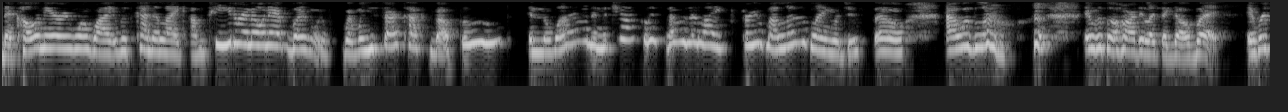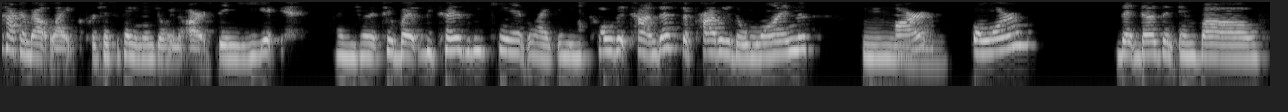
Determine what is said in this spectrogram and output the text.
the culinary one, why it was kind of like I'm teetering on that, but when, when you start talking about food and the wine and the chocolates, those are like three of my love languages. So I was little, it was a hard to let that go. But if we're talking about like participating and enjoying the arts, then yeah, I enjoy it too. But because we can't like in these COVID times, that's the, probably the one Mm. art form that doesn't involve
